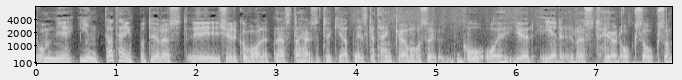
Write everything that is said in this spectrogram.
om ni inte har tänkt på att röst i kyrkovalet nästa helg så tycker jag att ni ska tänka om och så gå och gör er röst hörd också. också.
